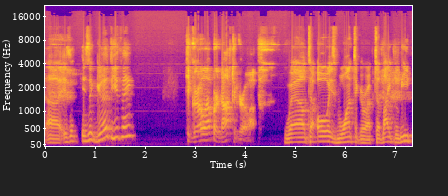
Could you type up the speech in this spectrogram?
Uh, is it, is it good? Do you think? To grow up or not to grow up? Well, to always want to grow up, to like leap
